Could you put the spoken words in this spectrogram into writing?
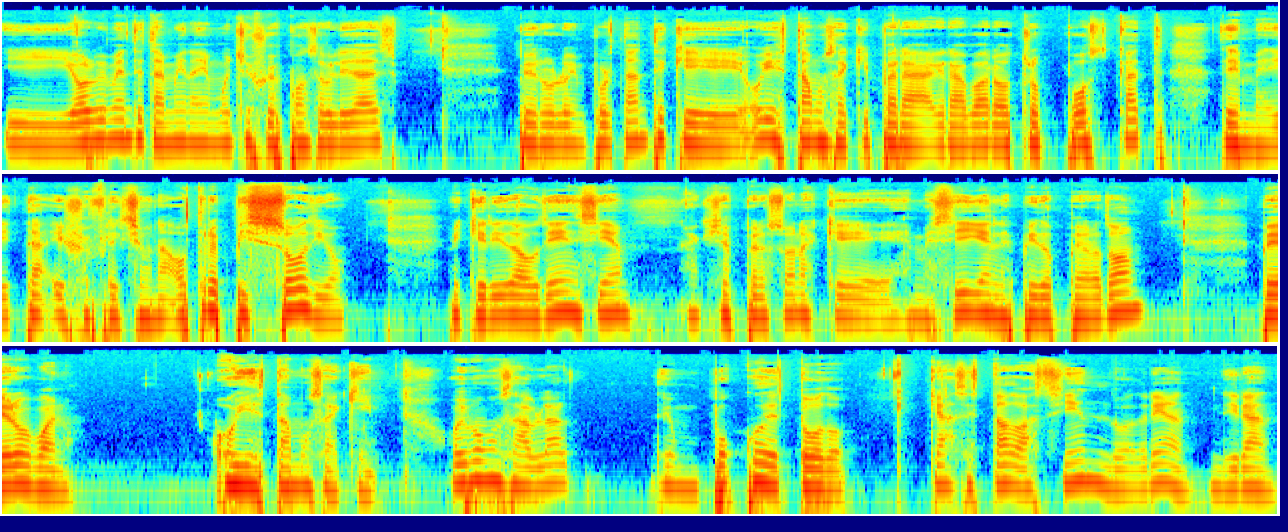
y obviamente también hay muchas responsabilidades. Pero lo importante es que hoy estamos aquí para grabar otro podcast de Medita y Reflexiona, otro episodio, mi querida audiencia aquellas personas que me siguen les pido perdón. Pero bueno, hoy estamos aquí. Hoy vamos a hablar de un poco de todo. ¿Qué has estado haciendo, Adrián? Dirán,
